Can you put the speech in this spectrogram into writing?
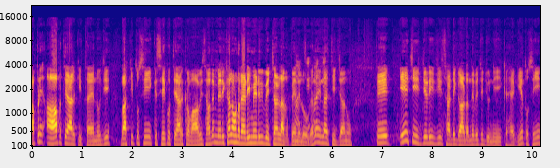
ਆਪਣੇ ਆਪ ਤਿਆਰ ਕੀਤਾ ਇਹਨੂੰ ਜੀ। ਬਾਕੀ ਤੁਸੀਂ ਕਿਸੇ ਕੋ ਤਿਆਰ ਕਰਵਾ ਵੀ ਸਕਦੇ। ਮੇਰੇ ਖਿਆਲ ਹੁਣ ਰੈਡੀਮੇਡ ਵੀ ਵੇਚਣ ਲੱਗ ਪਏ ਨੇ ਲੋਕ ਨਾ ਇਹਨਾਂ ਚੀਜ਼ਾਂ ਨੂੰ। ਤੇ ਇਹ ਚੀਜ਼ ਜਿਹੜੀ ਜੀ ਸਾਡੇ ਗਾਰਡਨ ਦੇ ਵਿੱਚ ਯੂਨੀਕ ਹੈਗੀ ਹੈ ਤੁਸੀਂ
